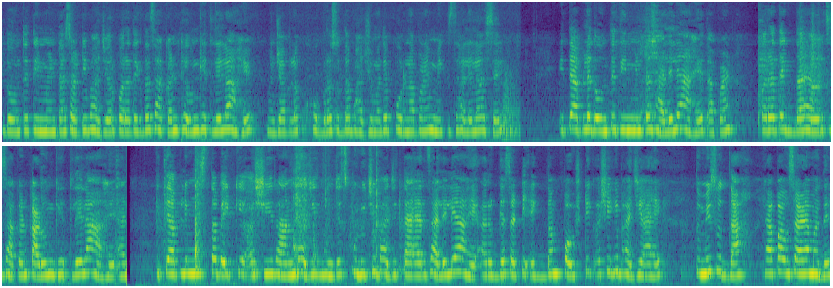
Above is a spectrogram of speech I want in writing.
दोन ते तीन मिनिटासाठी भाजीवर परत एकदा झाकण ठेवून घेतलेलं आहे. म्हणजे आपलं खोबरंसुद्धा भाजीमध्ये पूर्णपणे मिक्स झालेलं असेल. इथे आपले दोन ते तीन मिनटं झालेले आहेत. आपण परत एकदा ह्यावरचं झाकण काढून घेतलेलं आहे आणि इथे आपली मस्तपैकी अशी रानभाजी म्हणजेच कुलूची भाजी तयार झालेली आहे. आरोग्यासाठी एकदम पौष्टिक अशी ही भाजी आहे. तुम्हीसुद्धा ह्या पावसाळ्यामध्ये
